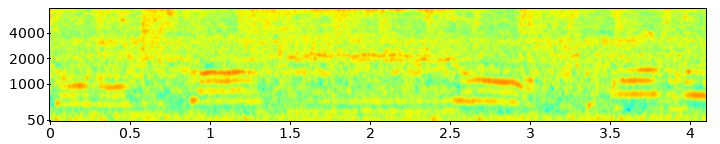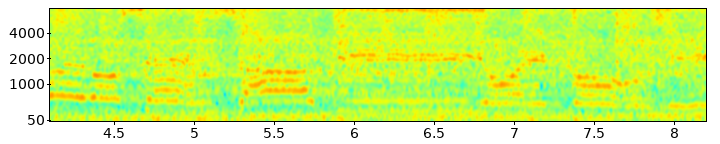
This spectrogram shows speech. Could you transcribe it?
Sono visto anch'io quando ero senza Dio e così,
